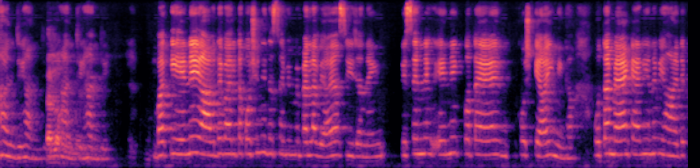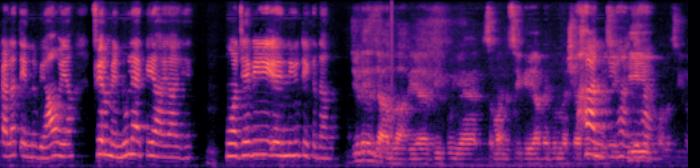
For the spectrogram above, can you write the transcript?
ਹਾਂਜੀ ਹਾਂਜੀ ਪਹਿਲਾਂ ਹੋਈ ਹਾਂਜੀ ਹੋਈ। ਹਾਂਜੀ। ਬਾਕੀ ਇਹਨੇ ਆਪਦੇ ਬਾਰੇ ਤਾਂ ਕੁਝ ਨਹੀਂ ਦੱਸਿਆ ਵੀ ਮੈਂ ਪਹਿਲਾਂ ਵਿਆਹਿਆ ਸੀ ਜਾਂ ਨਹੀਂ। ਕਿਸੇ ਨੇ ਇਹਨੇ ਪਤਾ ਹੈ ਕੁਝ ਕਿਹਾ ਹੀ ਨਹੀਂਗਾ ਉਹ ਤਾਂ ਮੈਂ ਕਹਿਣੀ ਆ ਨਾ ਵੀ ਹਾਂ ਇਹਦੇ ਪਹਿਲਾਂ ਤਿੰਨ ਵਿਆਹ ਹੋਇਆ ਫਿਰ ਮੈਨੂੰ ਲੈ ਕੇ ਆਇਆ ਇਹ। ਹੁਣ ਅਜੇ ਵੀ ਨਹੀਂ ਟਿਕਦਾ। ਜਿਹੜੇ ਇਲਜ਼ਾਮ ਲਾ ਰਹੇ ਆ ਵੀ ਕੋਈ ਐ ਸੰਬੰਧ ਸੀਗੇ ਜਾਂ ਮੈਨੂੰ ਨਸ਼ਾ ਹਾਂਜੀ, ਹਾਂਜੀ, ਸੀਗਾ?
